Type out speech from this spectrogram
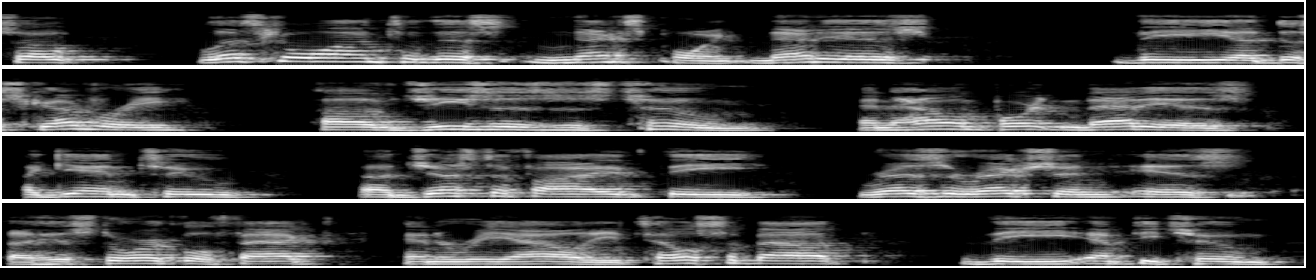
So let's go on to this next point, and that is the uh, discovery of Jesus' tomb and how important that is again, to uh, justify the resurrection is a historical fact and a reality. Tell us about the empty tomb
